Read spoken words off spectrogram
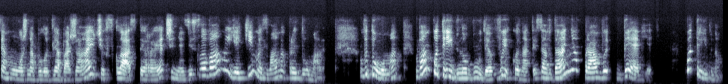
Це можна було для бажаючих скласти речення зі словами, які ми з вами придумали. Вдома вам потрібно буде виконати завдання вправи 9. Потрібно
